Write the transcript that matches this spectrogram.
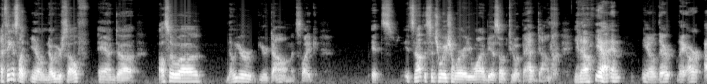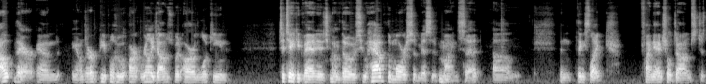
i think it's like you know know yourself and uh also uh know your your dom it's like it's it's not the situation where you want to be a sub to a bad dom you know Yeah, and you know they're they are out there, and you know there are people who aren't really doms but are looking to take advantage Mhm. of those who have the more submissive Mhm. mindset, um, and things like financial doms just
